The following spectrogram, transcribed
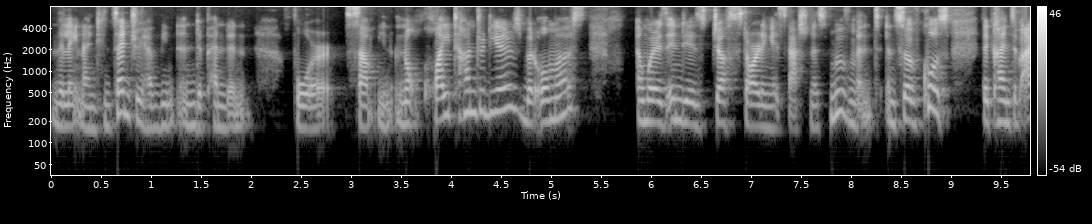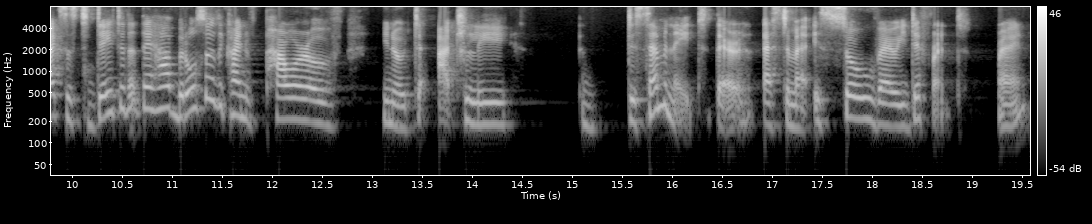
in the late 19th century, have been independent for some, you know, not quite 100 years, but almost. And whereas India is just starting its nationalist movement. And so, of course, the kinds of access to data that they have, but also the kind of power of, you know, to actually disseminate their estimate is so very different, right?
